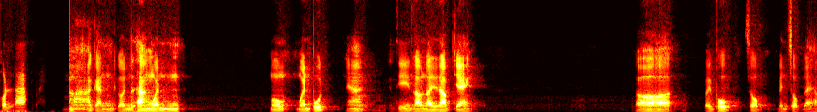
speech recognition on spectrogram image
คนลากไป มากันจนกระทั่งวัน เมื่อวันพุธนะฮะที่เราได้รับแจ้ง ก็ไปพบศพเป็นศพแล้ว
